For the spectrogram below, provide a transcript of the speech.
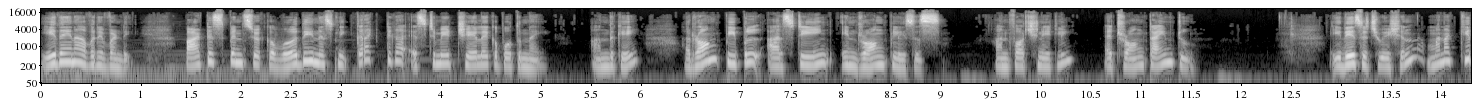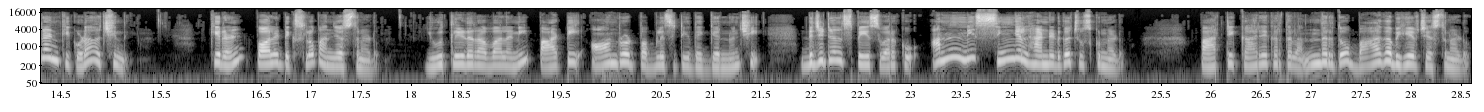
ఏదైనా అవనివ్వండి. పార్టిసిపెంట్స్ యొక్క వర్దీనెస్ని కరెక్ట్గా ఎస్టిమేట్ చేయలేకపోతున్నాయి. అందుకే wrong people are staying in wrong places. Unfortunately at wrong time too. ఇదే సిచ్యువేషన్ మన కిరణ్కి కూడా వచ్చింది. కిరణ్ పాలిటిక్స్లో పనిచేస్తున్నాడు. యూత్ లీడర్ అవ్వాలని పార్టీ ఆన్ రోడ్ పబ్లిసిటీ దగ్గర నుంచి డిజిటల్ స్పేస్ వరకు అన్నీ సింగిల్ హ్యాండెడ్గా చూసుకున్నాడు. పార్టీ కార్యకర్తలందరితో బాగా బిహేవ్ చేస్తున్నాడు.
